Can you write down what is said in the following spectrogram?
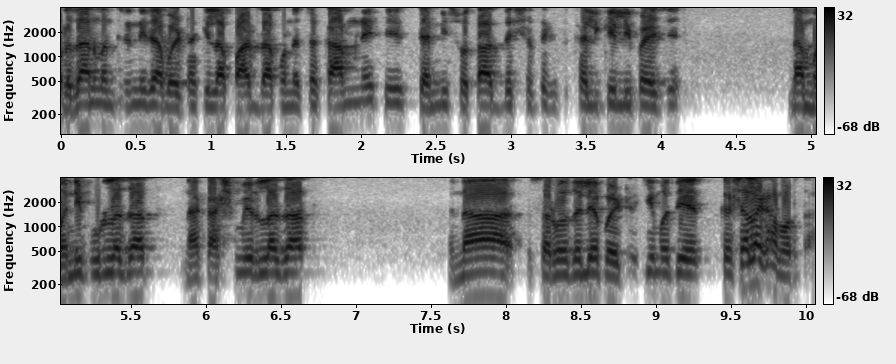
प्रधानमंत्र्यांनी त्या बैठकीला पाठ दाखवण्याचं काम नाही ते त्यांनी स्वतः अध्यक्षतेखाली केली पाहिजे. ना मणिपूरला जात ना काश्मीरला जात ना सर्वदलीय बैठकीमध्ये कशाला घाबरता?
